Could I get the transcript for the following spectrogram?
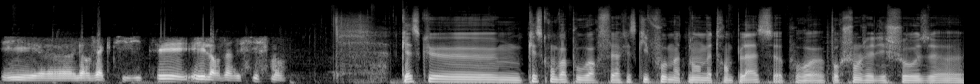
et leurs activités et leurs investissements. Qu'est-ce que qu'est-ce qu'on va pouvoir faire? Qu'est-ce qu'il faut maintenant mettre en place pour euh, pour changer les choses euh,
